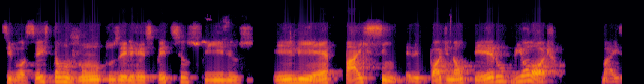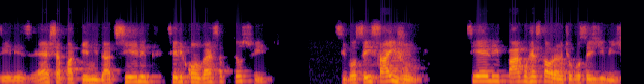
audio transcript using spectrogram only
Se vocês estão juntos, ele respeita seus filhos, ele é pai sim. Ele pode não ter o biológico, mas ele exerce a paternidade se ele, se ele conversa com seus filhos. Se vocês saem juntos, se ele paga o restaurante ou vocês dividem,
